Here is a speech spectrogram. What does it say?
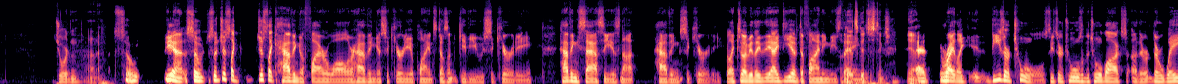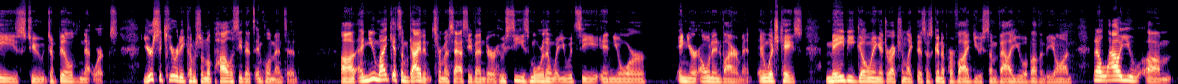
Jordan i don't know. So yeah so so just like just like having a firewall or having a security appliance doesn't give you security having SASE is not having security. Like so, I mean, the, the idea of defining these okay, things. That's good distinction. Yeah. As, right. Like these are tools. These are tools in the toolbox. Uh, they're they're ways to to build networks. Your security comes from the policy that's implemented. Uh, and you might get some guidance from a SASE vendor who sees more than what you would see in your in your own environment. In which case, maybe going a direction like this is going to provide you some value above and beyond and allow you um,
